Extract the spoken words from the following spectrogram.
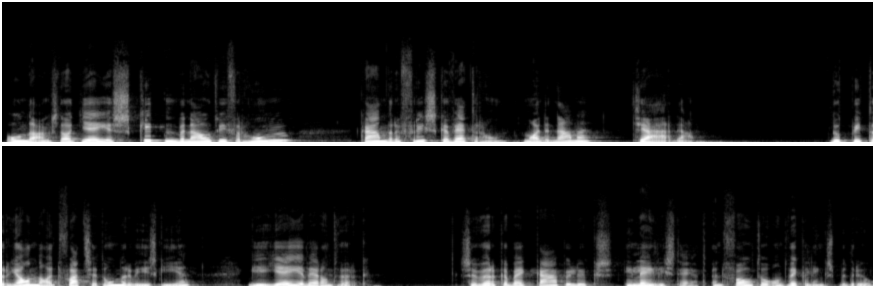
Ondanks dat je je skieten benauwd wie verhoen, kwam er een Frieske wetterhond, maar de naam Tjaarda. Doet Pieter Jan naar het voortzet onderwijs gie je weer aan het werk. Ze werken bij Capulux in Lelystad, een foto-ontwikkelingsbedrijf.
